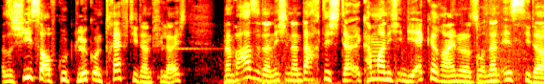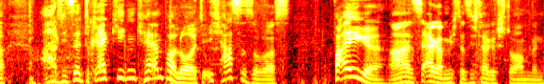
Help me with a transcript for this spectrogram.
Also schieße auf gut Glück und treffe die dann vielleicht. Und dann war sie da nicht und dann dachte ich, da kann man nicht in die Ecke rein oder so. Und dann ist sie da. Ah, diese dreckigen Camper, Leute. Ich hasse sowas. Feige. Ah, es ärgert mich, dass ich da gestorben bin.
